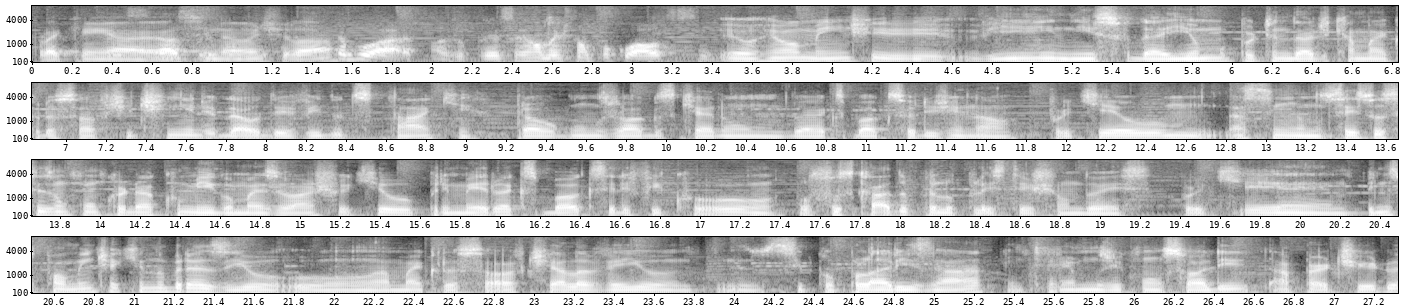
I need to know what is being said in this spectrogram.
Pra quem é assinante lá. É boa, mas o preço realmente tá um pouco alto, sim. Eu realmente vi nisso daí uma oportunidade que a Microsoft tinha de dar o devido destaque para alguns jogos que eram do Xbox original. Porque eu, assim, eu não sei se vocês vão concordar comigo, mas eu acho que o primeiro Xbox ele ficou ofuscado pelo PlayStation 2. Porque, principalmente aqui no Brasil, o, a Microsoft ela veio se popularizar em termos de console a partir do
